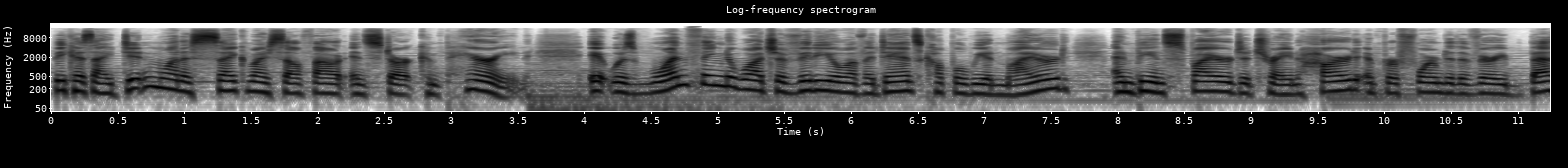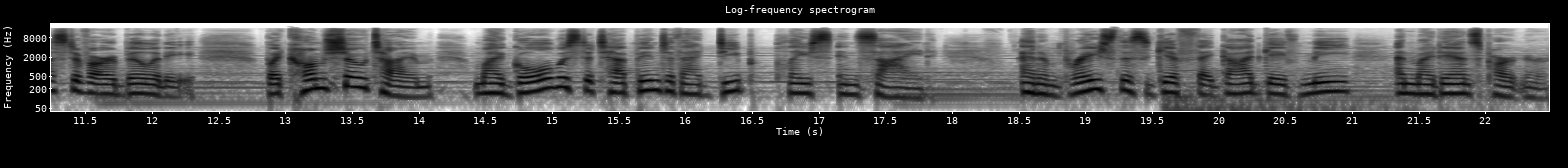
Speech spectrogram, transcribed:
because I didn't want to psych myself out and start comparing. It was one thing to watch a video of a dance couple we admired and be inspired to train hard and perform to the very best of our ability. But come showtime, my goal was to tap into that deep place inside and embrace this gift that God gave me and my dance partner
